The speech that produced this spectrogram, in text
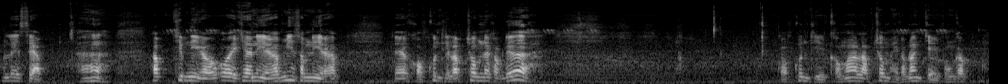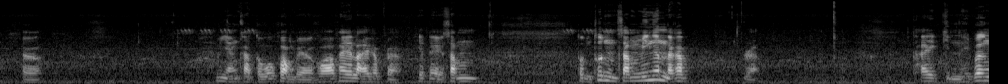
มันเลยแซ่บครับคลิปนี้ก็โอ้ยแค่นี้ครับมีซ้ำนี้นะครับ แต่ขอบคุณที่รับชมนะครับ เด้อขอบคุณที่เขามารับชมให้กำลังใจผมครับ เออมีหยังขาดตัวบกพร่องไปขออภัยหลายครับเฮ็ดได้ซ้ำ ต้นทุนซ้ำมีเงินนะครับครับไทยกินให้เบิ้ง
